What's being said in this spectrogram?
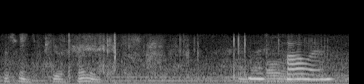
This one's pure honey. There's pollen.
